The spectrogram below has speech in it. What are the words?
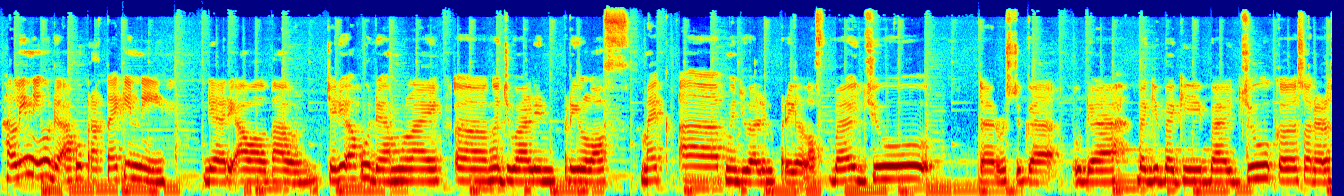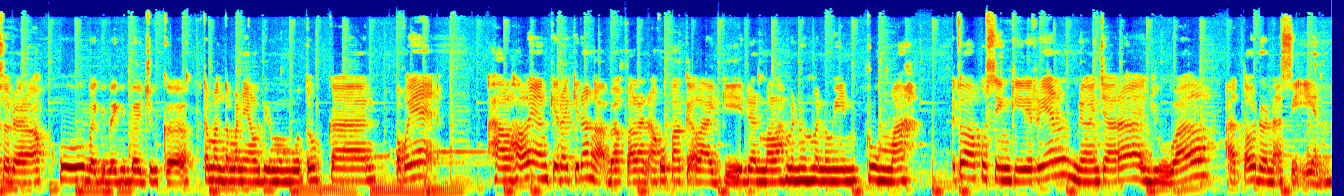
Hal ini udah aku praktekin nih dari awal tahun. Jadi aku udah mulai uh, ngejualin pre-love make up, ngejualin pre-love baju, terus juga udah bagi-bagi baju ke saudara-saudaraku, bagi-bagi baju ke teman-teman yang lebih membutuhkan. Pokoknya hal-hal yang kira-kira nggak bakalan aku pakai lagi dan malah menu-menuin rumah itu aku singkirin dengan cara jual atau donasiin.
